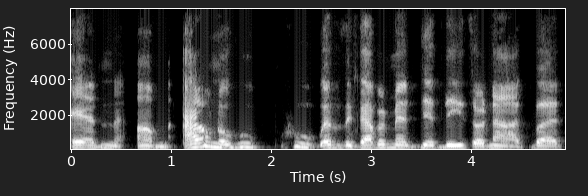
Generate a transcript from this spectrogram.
and um, I don't know who who whether the government did these or not, but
